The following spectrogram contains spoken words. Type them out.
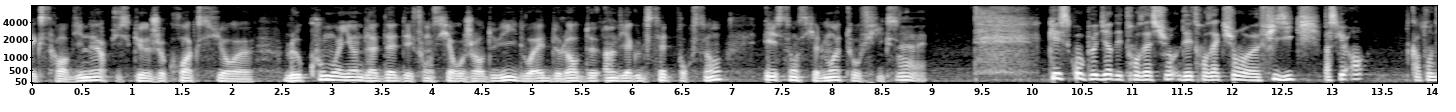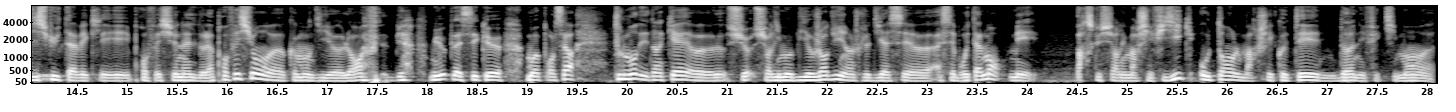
extraordinaires, puisque je crois que sur le coût moyen de la dette des foncières aujourd'hui, il doit être de l'ordre de 1,7%, essentiellement à taux fixe. Ah Qu'est-ce qu'on peut dire des transactions, des transactions euh, physiques? Parce que quand on discute avec les professionnels de la profession, euh, comme on dit, euh, Laurent, vous êtes bien mieux placé que moi pour le savoir. Tout le monde est inquiet sur, sur l'immobilier aujourd'hui. Hein, je le dis assez, assez brutalement, mais parce que sur les marchés physiques, autant le marché coté nous donne effectivement,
